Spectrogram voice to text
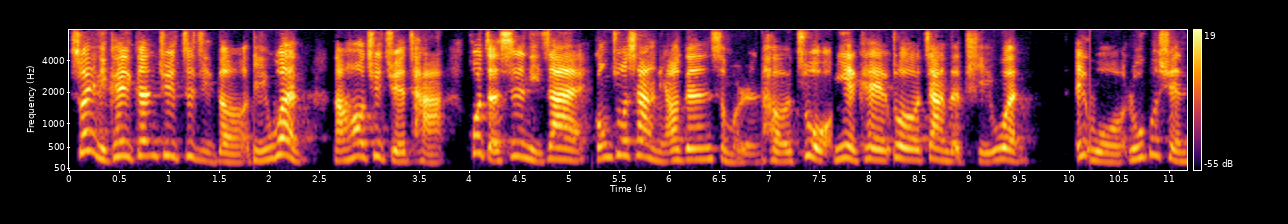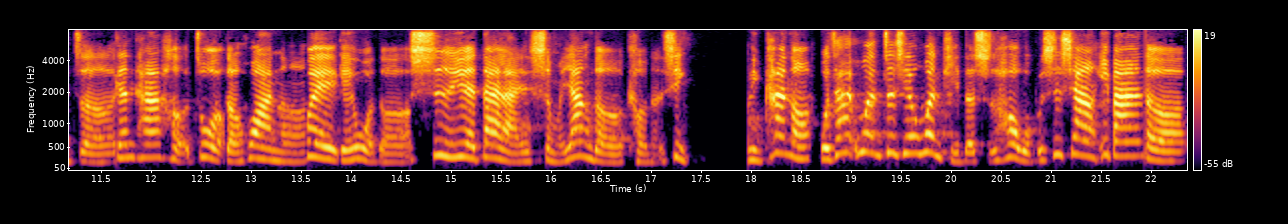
所以你可以根据自己的提问，然后去觉察，或者是你在工作上你要跟什么人合作，你也可以做这样的提问。哎，我如果选择跟他合作的话呢，会给我的事业带来什么样的可能性？你看呢？我在问这些问题的时候，我不是像一般的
